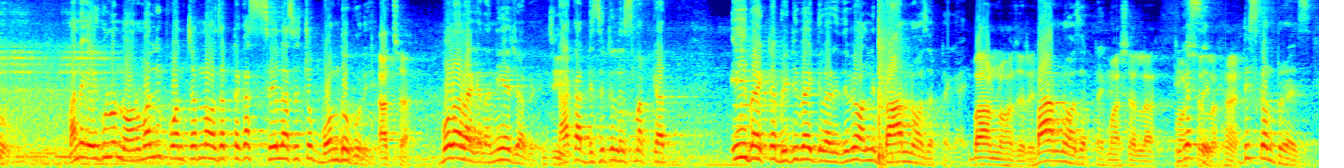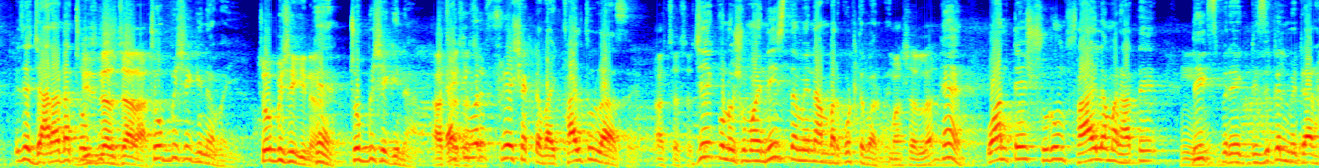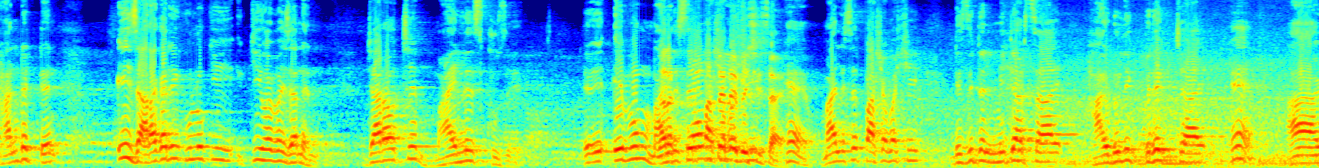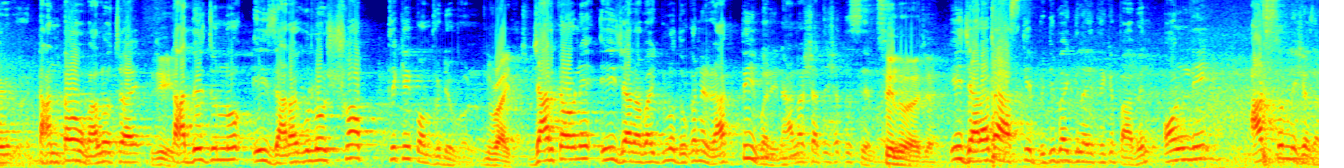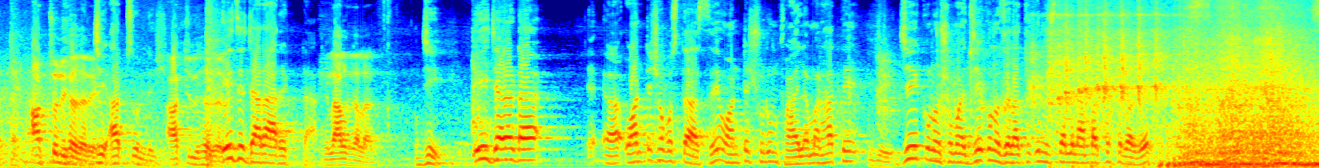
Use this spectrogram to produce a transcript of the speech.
মানে এগুলো নর্মালি পঞ্চান্ন হাজার টাকা সেল আছে চোখ বন্ধ করে। আচ্ছা। বলা লাগে না নিয়ে যাবে। ঢাকা ডিজিটাল স্মার্ট কার্ড এই বাইকটা বিডি বাইক গ্যালারি দেবে অনলি বাহান্ন হাজার টাকায়। বাহান্ন হাজারে। বাহান্ন হাজার টাকা। মাশাল্লাহ ঠিক আছে? হ্যাঁ। ডিসকাউন্ট প্রাইস এই যে যারাটা Digital Jara। চব্বিশে কিনা ভাই? চব্বিশে কিনা? হ্যাঁ চব্বিশে কিনা। আচ্ছা, একেবারে ফ্রেশ একটা বাইক ফাইল তোলা আছে। আচ্ছা আচ্ছা যে কোনো সময় নিজ দামে নাম্বার করতে পারবে মাশাল্লাহ। হ্যাঁ ওয়ান টেস্ট শোরুম ফাইল আমার হাতে disc brake digital meter hundred ten এই যারা গাড়িগুলো কি কি হয় ভাই জানেন? যারা হচ্ছে মাইলেজ খুঁজে। এবং মাইলেজের পাশাপাশি। হ্যাঁ মাইলেজের পাশাপাশি ডিজিটাল মিটার চায় হাইড্রোলিক ব্রেক চায় হ্যাঁ আর টানটাও ভালো চায় তাদের জন্য এই জারাগুলো সব থেকে কমফোর্টেবল রাইট যার কারণে এই জারা বাইকগুলো দোকানে রাখতেই পারি না আনার সাথে সাথে সেল সেল হয়ে যায়। এই জারাটা আজকে বিডি বাইক গ্যালারি থেকে পাবেন অনলি আটচল্লিশ হাজার টাকা। আটচল্লিশ হাজার? জি আটচল্লিশ। আটচল্লিশ হাজার? এই যে যারা আরেকটা। লাল কালার। জি এই জায়গাটা ওয়ান্টেস অবস্থা আছে ওয়ান্টেস শোরুম ফাইল আমার হাতে। যে কোনো সময় যে কোনো জেলা থেকে নিস্তামে নাম্বার করতে পারবে।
